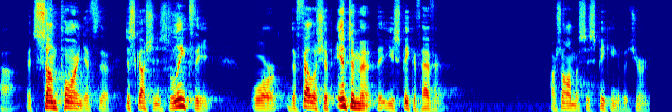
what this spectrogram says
uh, at some point, if the discussion is lengthy or the fellowship intimate, that you speak of heaven. Our psalmist is speaking of the journey.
